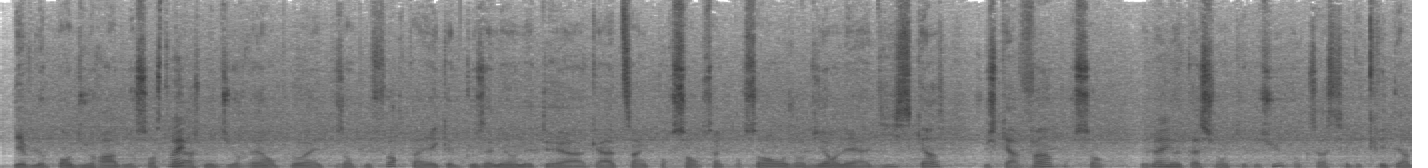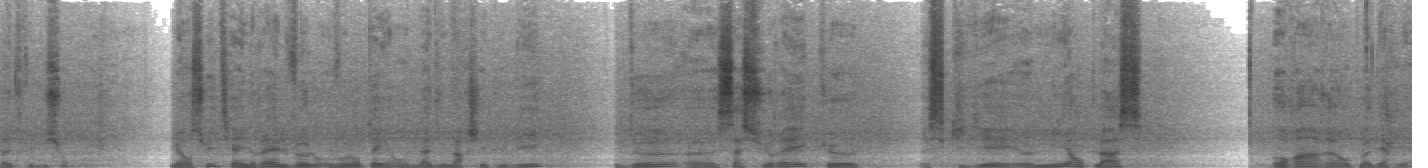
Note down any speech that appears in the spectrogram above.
du développement durable au sens très large, mais du réemploi est de plus en plus forte. Hein. Il y a quelques années, on était à 4, 5%, 5%. Aujourd'hui, on est à 10, 15, jusqu'à 20% de la notation qui est dessus. Donc ça, c'est les critères d'attribution. Mais ensuite, il y a une réelle volonté, hein, au-delà du marché public, de euh, s'assurer que ce qui est euh, mis en place aura un réemploi derrière.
